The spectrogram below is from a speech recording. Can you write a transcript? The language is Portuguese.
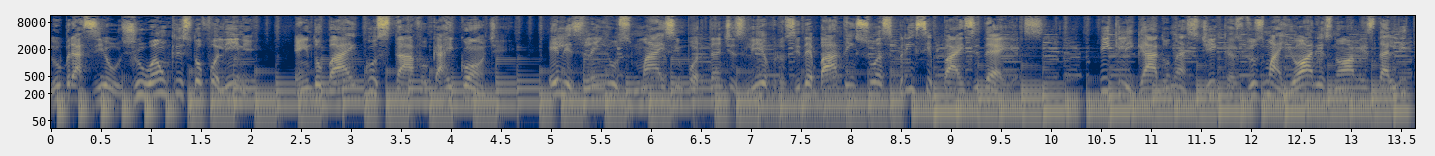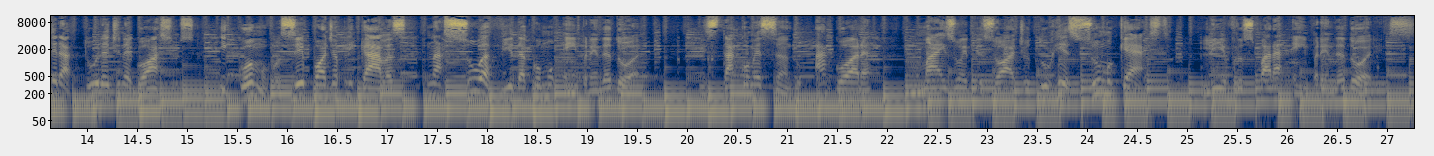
No Brasil, João Cristofolini. Em Dubai, Gustavo Carriconde. Eles leem os mais importantes livros e debatem suas principais ideias. Fique ligado nas dicas dos maiores nomes da literatura de negócios e como você pode aplicá-las na sua vida como empreendedor. Está começando agora mais um episódio do Resumo Cast Livros para Empreendedores.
